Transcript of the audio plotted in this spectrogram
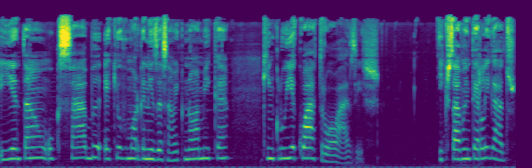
e então o que se sabe é que houve uma organização económica que incluía quatro oásis e que estavam interligados.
